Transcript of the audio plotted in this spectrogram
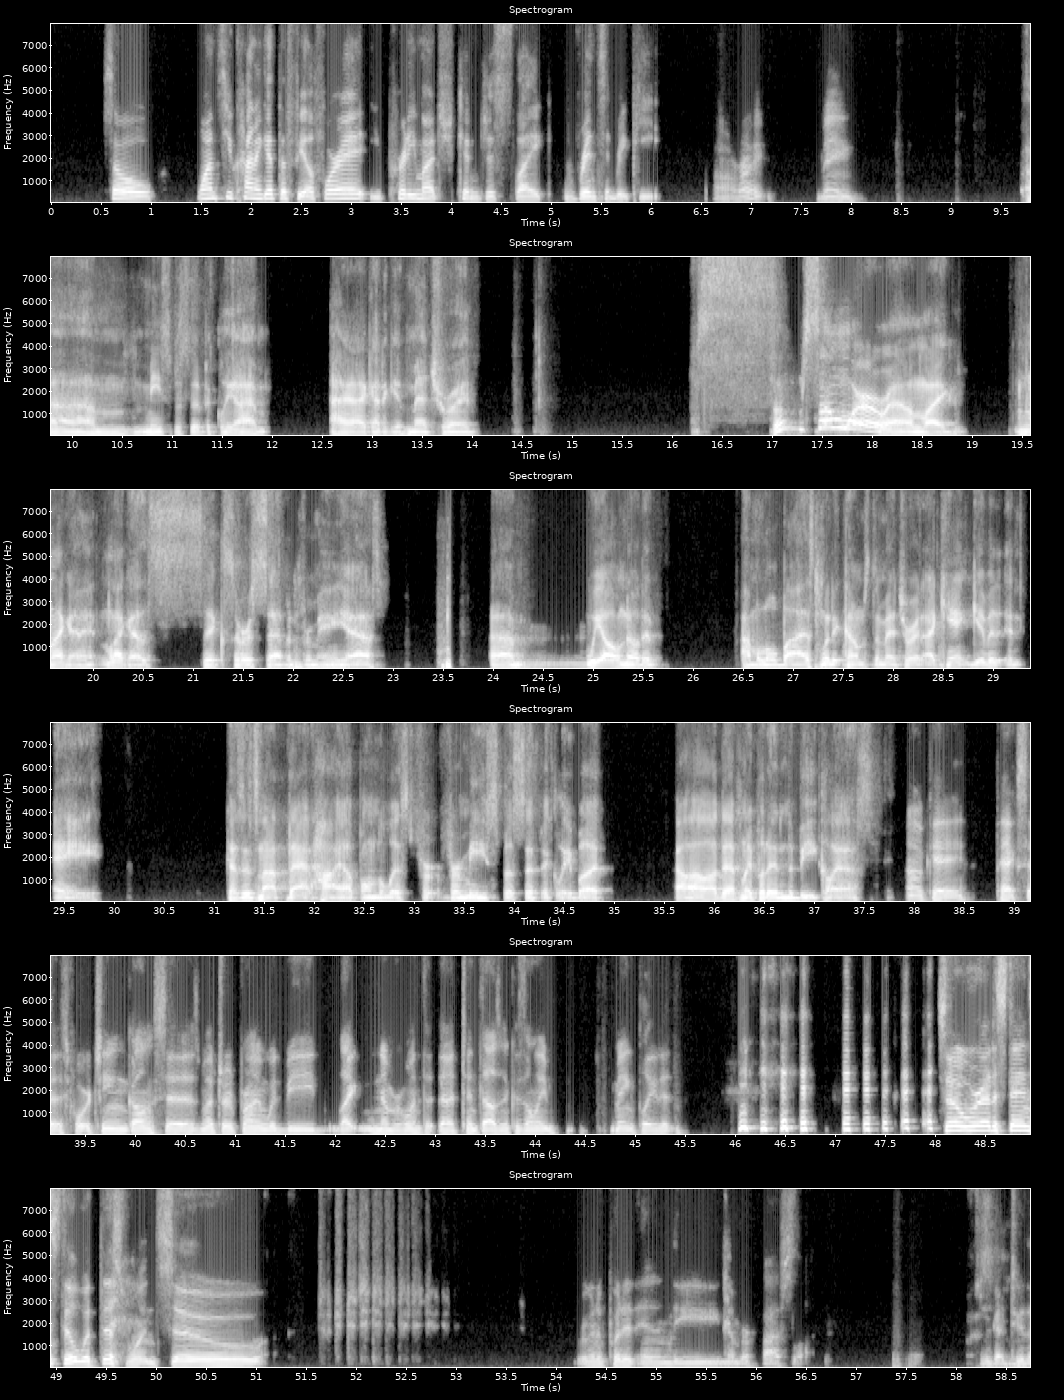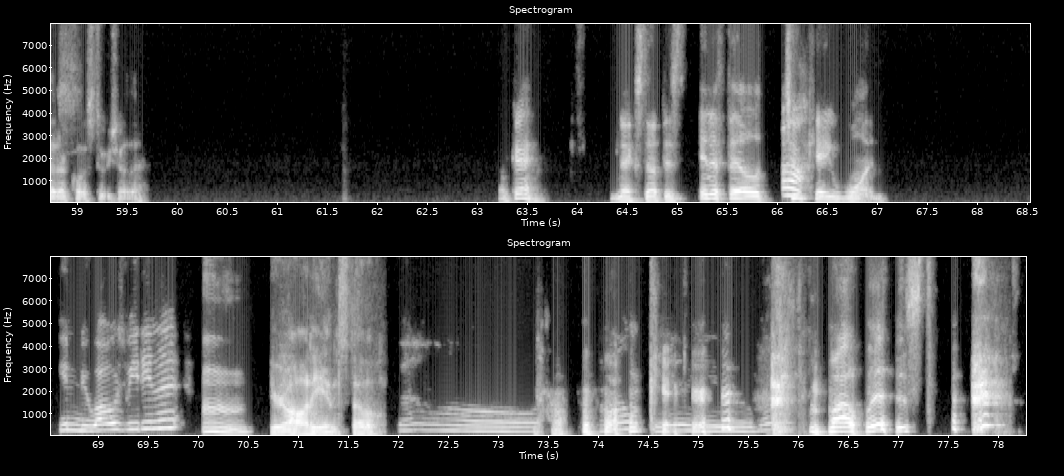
So once you kind of get the feel for it, you pretty much can just like rinse and repeat. All right. Maine. Um, me specifically, I'm I, I gotta give Metroid some somewhere around like like a like a six or a seven for me. Yeah. Um, Mm, we all know that I'm a little biased when it comes to Metroid. I can't give it an A because it's not that high up on the list for for me specifically, but I'll, I'll definitely put it in the B class. Okay. Pack says 14. Gong says Metroid Prime would be like number one, th- uh, 10,000 because only Maine played it. So we're at a standstill with this one. So we're going to put it in the number five slot. We've got two that are close to each other. Okay. Next up is NFL Ah. 2K1. You knew I was reading it? Mm. Your audience, though. No. My list.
